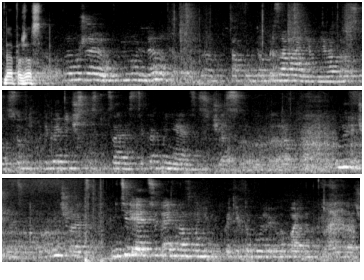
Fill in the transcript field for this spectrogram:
Да, пожалуйста. Вы уже упомянули, да, вот по поводу образования у меня вопрос. Вот все-таки педагогические специальности как меняются сейчас? Вот, увеличивается набор, уменьшается? Не теряются ли они на фоне каких-то более глобальных задач?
